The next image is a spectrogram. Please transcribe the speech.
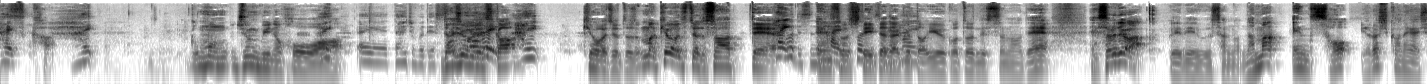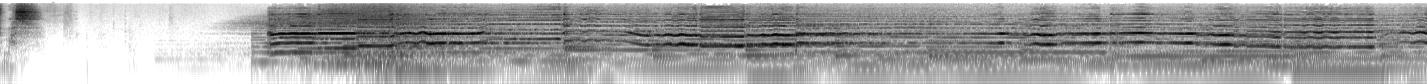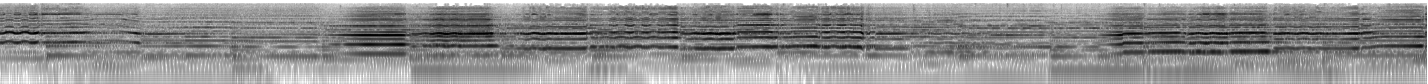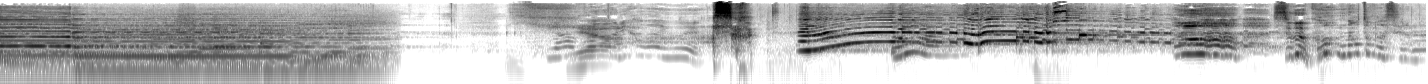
い。ですか。はい。もう準備の方は、はい、えー大丈夫です。大丈夫ですか？はい、はい。今日はちょっと、まあ今日はちょっと座って演奏していただくとい。うことですので、えそれでは、ウェベウーさんの生演奏よろしくお願いします。「tasarımlı.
